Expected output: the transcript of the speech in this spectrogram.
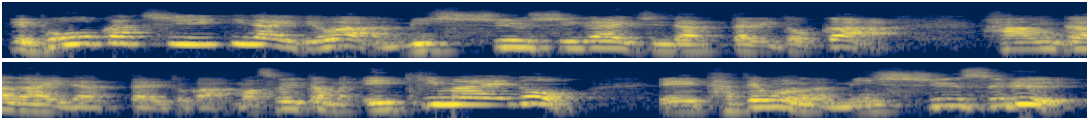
で、防火地域内では密集市街地だったりとか、繁華街だったりとか、まあ、そういった駅前の、え、建物が密集する、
